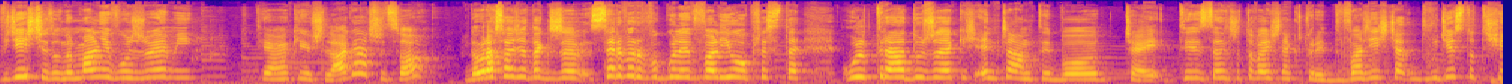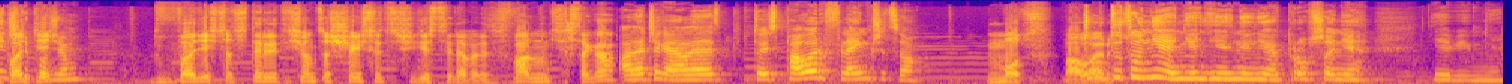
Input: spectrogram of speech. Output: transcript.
Widzieliście, to normalnie włożyłem i... Ty ja mam jakiegoś laga, czy co? Dobra, słuchajcie, także serwer w ogóle waliło przez te ultra duże jakieś enchanty, bo... Czekaj, ty zenchantowałeś na który? 20, 20 tysięczny Dwadzie- poziom. 24 630 level. Zwalnąć się z tego? Ale czekaj, ale to jest power, flame, czy co? Moc, To, power. to, to nie, nie, nie, nie, nie, proszę nie. Nie bij mnie.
